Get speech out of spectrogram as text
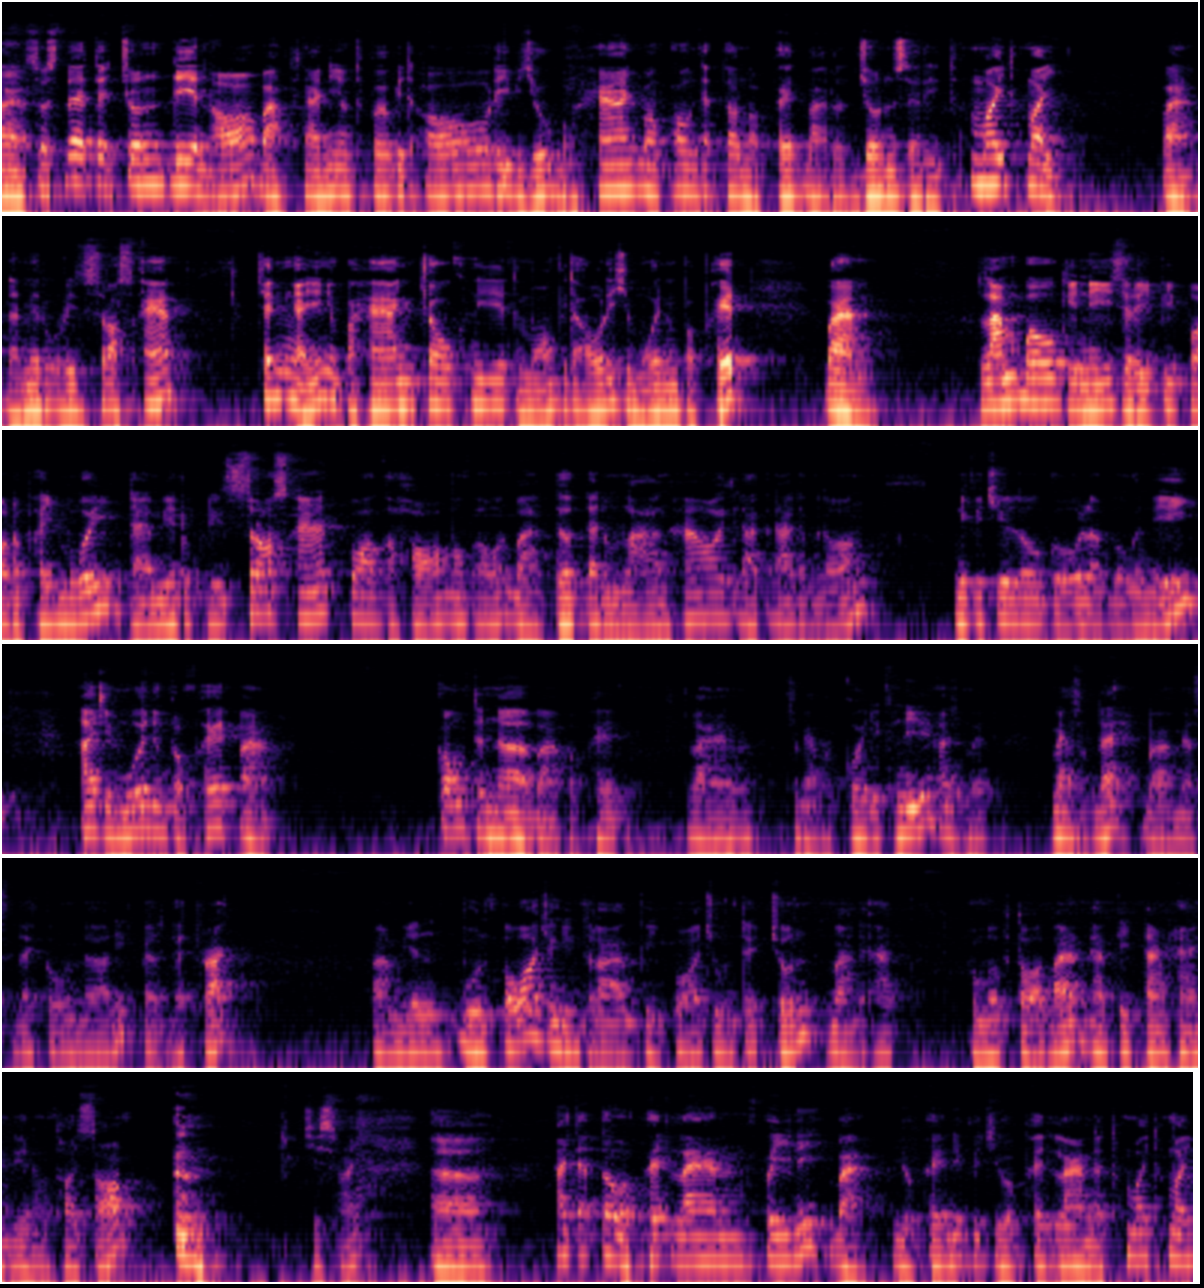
បាទសួស្តីអតិជន DNR បាទថ្ងៃនេះខ្ញុំធ្វើវីដេអូ review បង្ហាញបងប្អូនតទៅប្រភេទបាទរថយន្តស៊េរីថ្មីថ្មីបាទដែលមានរូបរាងស្រស់ស្អាតអញ្ចឹងថ្ងៃនេះខ្ញុំបង្ហាញចូលគ្នាត្មងវីដេអូនេះជាមួយនឹងប្រភេទបាទ Lamborghini ស៊េរី2021ដែលមានរូបរាងស្រស់ស្អាតពណ៌ក្រហមបងប្អូនបាទទើបតែដំឡើងហើយក្តៅក្តៅតែម្ដងនេះគឺជា logo Lamborghini ហើយជាមួយនឹងប្រភេទបាទ container បាទប្រភេទ ឡានសម្រាប់អង្គុយដូចគ្នាហើយសម្រាប់ Mercedes បាទ Mercedes Container នេះ Mercedes Truck បាទមាន4ពណ៌អញ្ចឹងយើងតម្លើងពីពណ៌ជូនអតិជន បាទដែលអាចមកមើលផ្ទាល់បានហើយទីតាំងហាង DNO Toy Shop ជាស្រេចអឺហើយតើតើប្រភេទឡាន2នេះបាទប្រភេទនេះគឺជាប្រភេទឡានដែលថ្មីថ្មី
